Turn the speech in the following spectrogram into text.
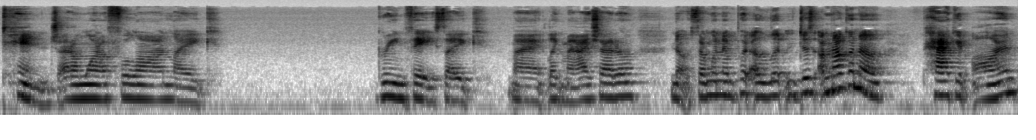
tinge. I don't want a full-on, like, green face, like my, like my eyeshadow. No, so I'm going to put a little, just, I'm not going to pack it on.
